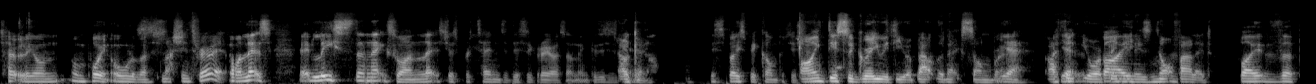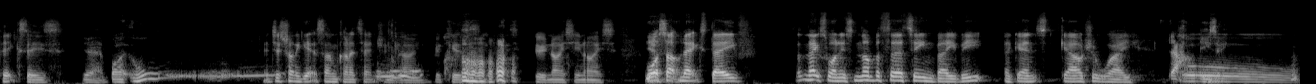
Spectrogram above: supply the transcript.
totally on on point, all of us. smashing through it. Come on, let's at least the next one. Let's just pretend to disagree or something because this is Okay. long. This is supposed to be a competition. I disagree with you about the next song, Brett. yeah, I think yeah, your by- opinion is not valid. by the Pixies. Yeah, by ooh. They're just trying to get some kind of tension going because it's too nicey nice. Yeah, What's up fine. next, Dave? The next one is number 13, baby, against Gouge Away. Ah, easy. Oh.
